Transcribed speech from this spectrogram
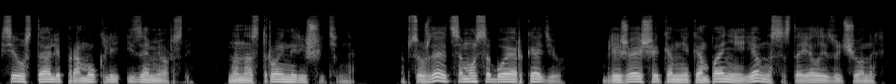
Все устали, промокли и замерзли, но настроены решительно. Обсуждают, само собой, Аркадию. Ближайшая ко мне компания явно состояла из ученых.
